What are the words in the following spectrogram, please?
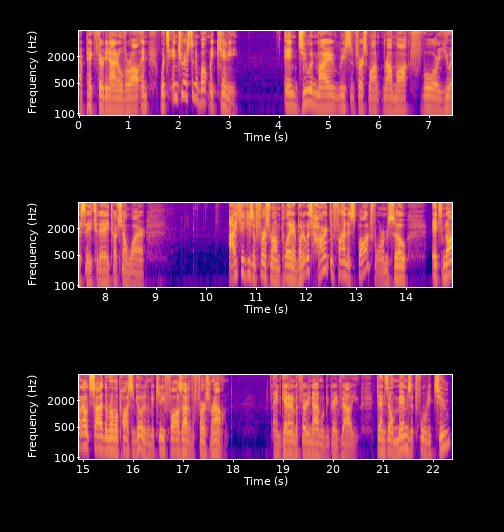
at pick 39 overall. And what's interesting about McKinney in doing my recent first round mock for USA Today, Touchdown Wire, I think he's a first round player, but it was hard to find a spot for him. So it's not outside the realm of possibility that McKinney falls out of the first round. And getting him at 39 would be great value. Denzel Mims at 42.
